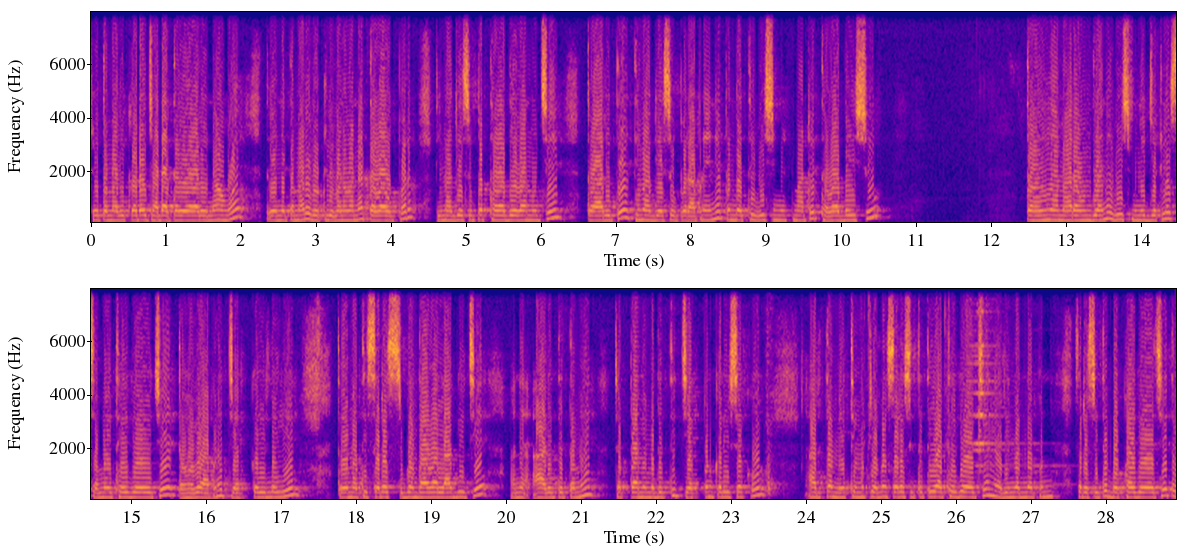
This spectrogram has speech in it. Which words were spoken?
જો તમારી કઢાઈ જાડા તળિયાવાળી ન હોય, તો એને તમારે રોટલી વણવાના તવા ઉપર ધીમા ગેસ ઉપર થવા દેવાનું છે. તો આ રીતે ધીમા ગેસ ઉપર આપણે એને પંદરથી વીસ મિનિટ માટે થવા દઈશું. તો અહીંયા મારા ઊંધિયાને વીસ મિનિટ જેટલો સમય થઈ ગયો છે, તો હવે આપણે ચેક કરી લઈએ. તો એમાંથી સરસ સુગંધ આવવા લાગી છે અને આ રીતે તમે ચપ્પાની મદદથી ચેક પણ કરી શકો. આ રીતે મેથી મુઠિયા પણ સરસ રીતે તૈયાર થઈ ગયા છે અને રીંગણને પણ સરસ રીતે બફાઈ ગયા છે, તો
